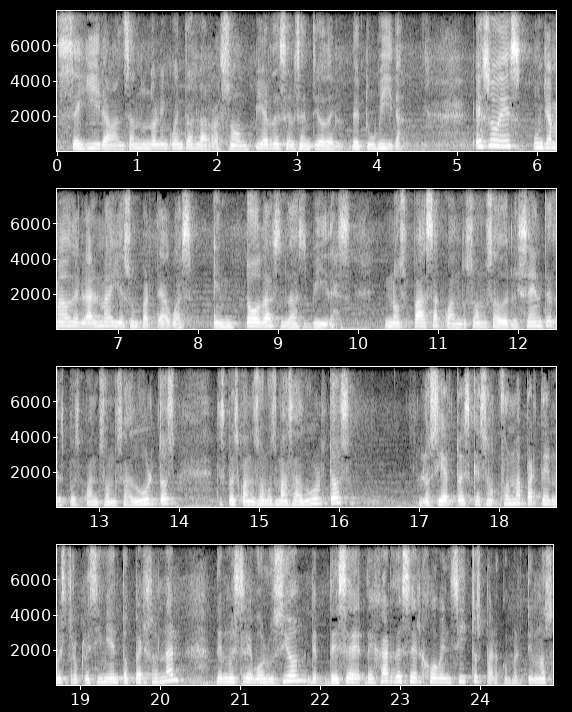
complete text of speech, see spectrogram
seguir avanzando, no le encuentras la razón, pierdes el sentido de, tu vida. Eso es un llamado del alma y es un parteaguas en todas las vidas. Nos pasa cuando somos adolescentes, después cuando somos adultos, después cuando somos más adultos, lo cierto es que son, forma parte de nuestro crecimiento personal, de nuestra evolución, de, dejar de ser jovencitos para convertirnos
